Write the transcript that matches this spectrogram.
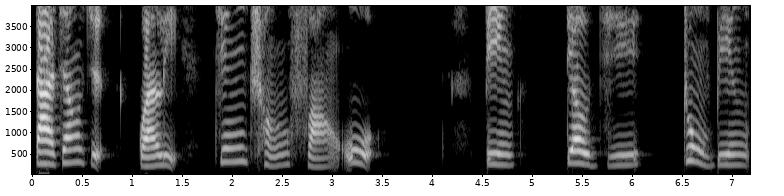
大将军，管理京城防务，并。调集重兵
